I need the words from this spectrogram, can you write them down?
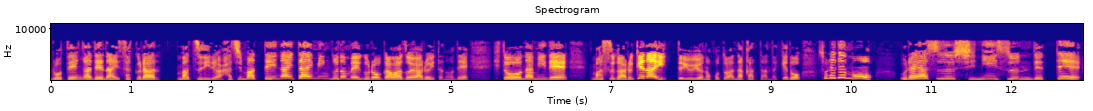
露店が出ない桜祭りが始まっていないタイミングの目黒川沿い歩いたので、人並みでまっすぐ歩けないっていうようなことはなかったんだけど、それでも、浦安市に住んでて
